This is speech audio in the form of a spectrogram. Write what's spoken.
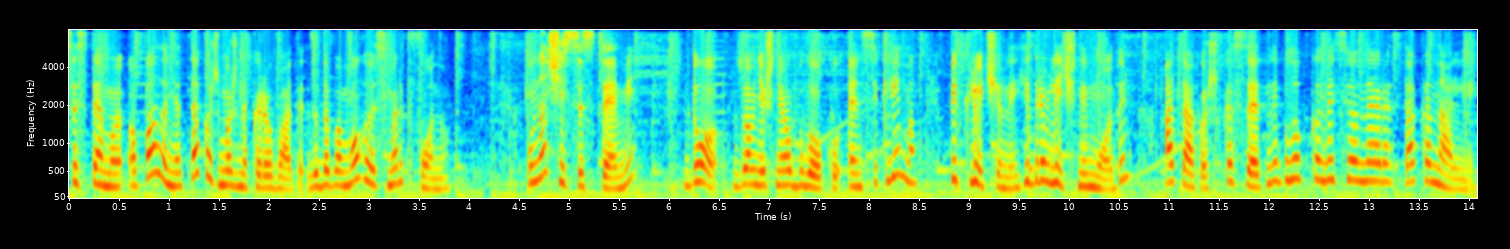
Системою опалення також можна керувати за допомогою смартфону. У нашій системі до зовнішнього блоку NC Klima підключений гідравлічний модуль, а також касетний блок кондиціонера та канальний.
